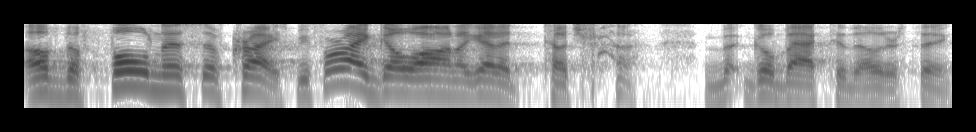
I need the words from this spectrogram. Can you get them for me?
of the fullness of Christ. Before I go on, I got to touch, go back to the other thing.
